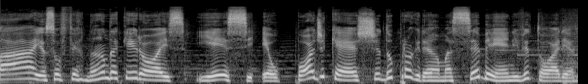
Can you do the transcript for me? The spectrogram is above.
Olá, eu sou Fernanda Queiroz e esse é o podcast do programa CBN Vitória.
